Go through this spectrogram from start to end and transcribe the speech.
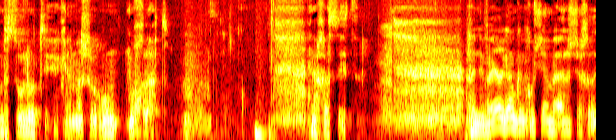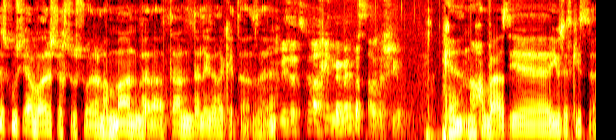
אבסולוטי, כן, משהו מוחלט. יחסית. ונבהר גם כן קושייה באלשך, יש קושייה באלשך שהוא שואל על המן ועל הטל, נדלג על הקטע הזה. וזה צריך להכין באמת בשר לשיעור. כן, נכון, ואז יהיה י"ט כיסא,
